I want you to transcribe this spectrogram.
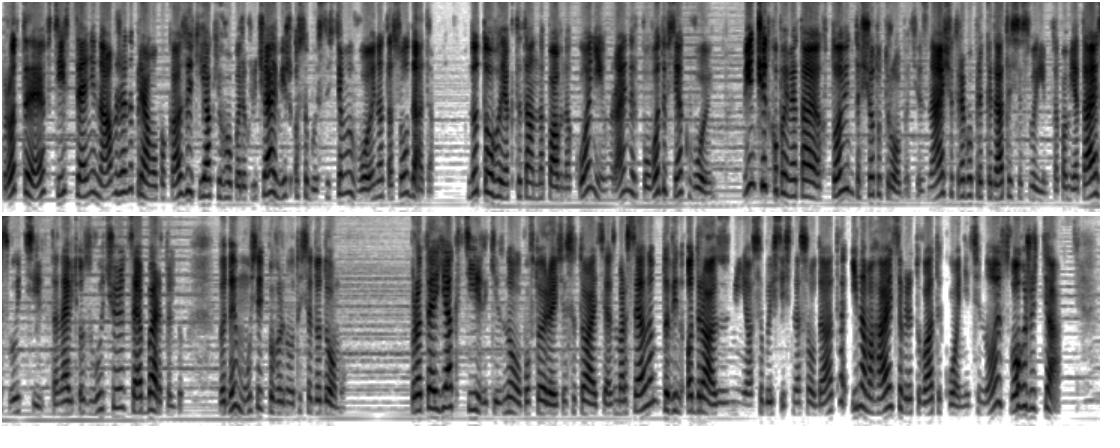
Проте в цій сцені нам вже непрямо показують, як його переключає між особистостями воїна та солдата. До того, як титан напав на коні, Райнер поводився як воїн. Він чітко пам'ятає, хто він та що тут робить, знає, що треба прикидатися своїм, та пам'ятає свою ціль, та навіть озвучує це Бертольду. Вони мусять повернутися додому. Проте, як тільки знову повторюється ситуація з Марселем, то він одразу змінює особистість на солдата і намагається врятувати коні ціною свого життя.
